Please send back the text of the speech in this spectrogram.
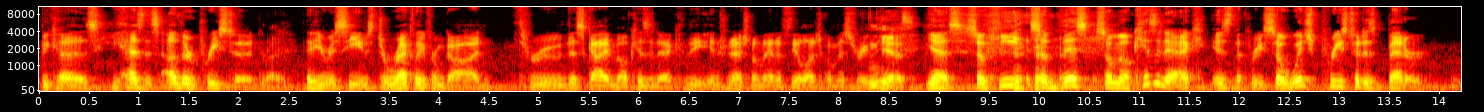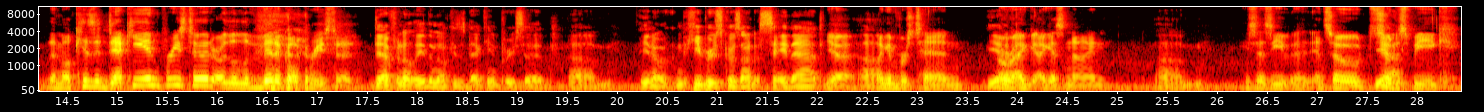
Because he has this other priesthood Right. that he receives directly from God through this guy Melchizedek, the international man of theological mystery. Yes. Yes. So he so this so Melchizedek is the priest. So which priesthood is better? The Melchizedekian priesthood or the Levitical priesthood? Definitely the Melchizedekian priesthood. Um, you know, Hebrews goes on to say that. Yeah. Um, like in verse 10 yeah. or I, I guess 9. Um, He says "E- and so so Yeah. to speak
